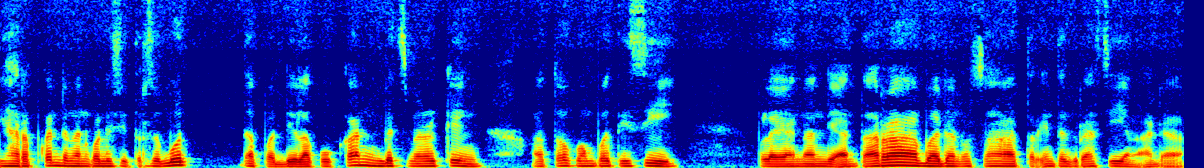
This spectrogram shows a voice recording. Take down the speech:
Diharapkan dengan kondisi tersebut dapat dilakukan benchmarking atau kompetisi pelayanan di antara badan usaha terintegrasi yang ada.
